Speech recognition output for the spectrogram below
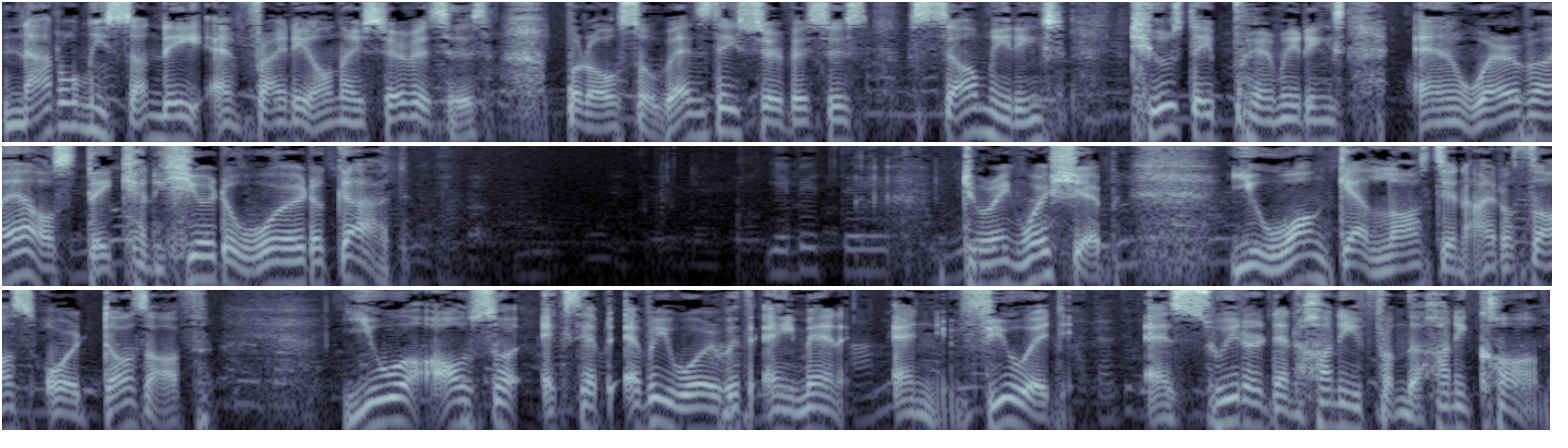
not only Sunday and Friday online services, but also Wednesday services, cell meetings, Tuesday prayer meetings, and wherever else they can hear the Word of God. During worship, you won't get lost in idle thoughts or doze off. You will also accept every word with amen and view it as sweeter than honey from the honeycomb.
